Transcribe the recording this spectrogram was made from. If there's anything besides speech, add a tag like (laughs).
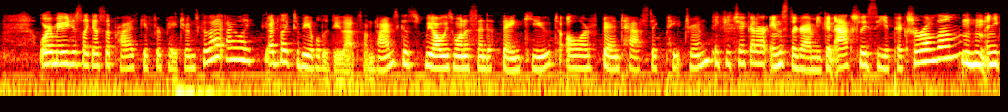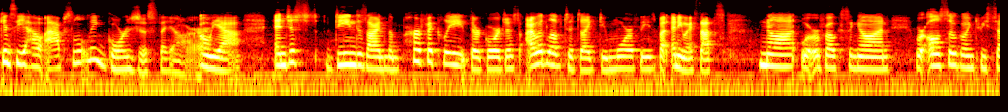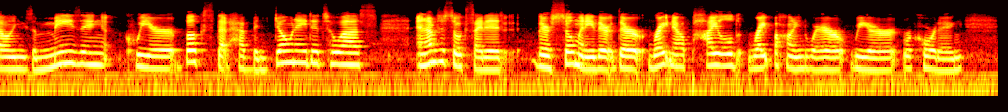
Or maybe just like a surprise gift for patrons because I, I like I'd like to be able to do that sometimes because we always want to send a thank you to all our fantastic patrons. If you check out our Instagram, you can actually see a picture of them Mhm. and you can see how absolutely gorgeous they are. Oh yeah. And just Dean designed them perfectly. They're gorgeous. I would love to like do more of these, but anyways, that's not what we're focusing on. We're also going to be selling these amazing queer books that have been donated to us. And I'm just so excited. There's so many. They're they're right now piled right behind where we are recording.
